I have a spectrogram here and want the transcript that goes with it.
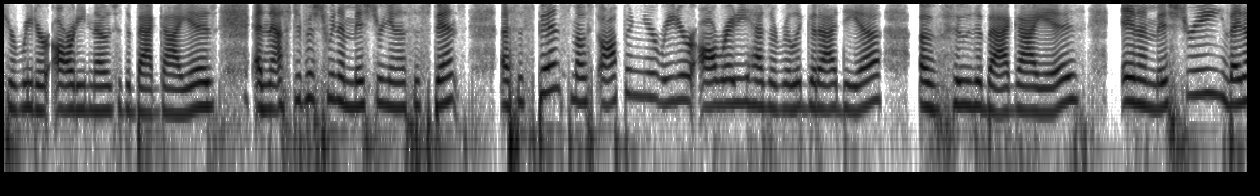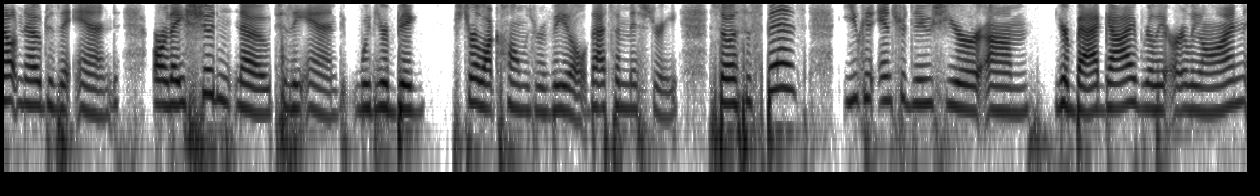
your reader already knows who the bad guy is, and that's the difference between a mystery and a suspense. A suspense, most often your reader already has a really good idea of who the bad guy is. In a mystery, they don't know to the end, or they shouldn't know to the end with your big Sherlock Holmes reveal. That's a mystery. So a suspense, you can introduce your um your bad guy really early on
